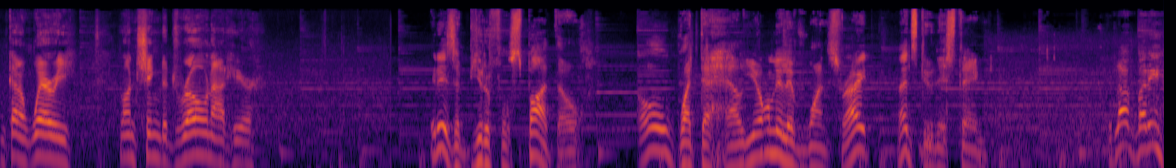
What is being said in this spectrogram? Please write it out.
I'm kind of wary launching the drone out here. it is a beautiful spot though. Oh, what the hell? You only live once, right? Let's do this thing. Good luck, buddy.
